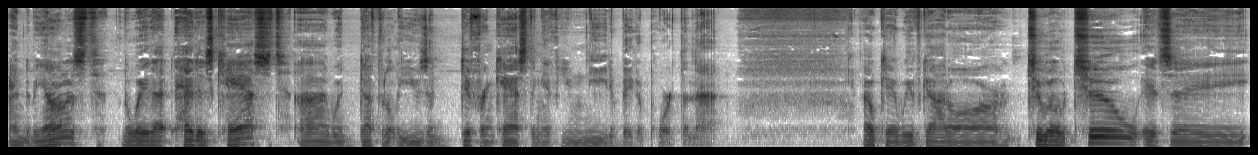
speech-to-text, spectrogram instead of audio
And to be honest, the way that head is cast, I would definitely use a different casting if you need a bigger port than that. Okay, we've got our 202. It's a,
